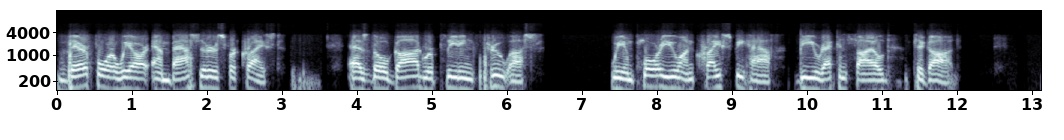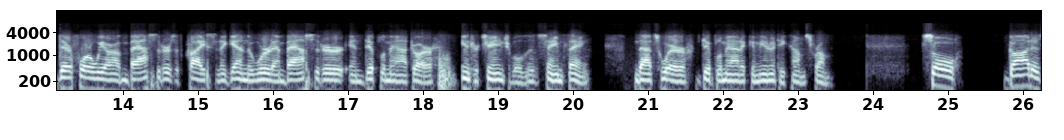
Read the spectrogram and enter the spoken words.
Therefore, we are ambassadors for Christ, as though God were pleading through us. We implore you on Christ's behalf, be reconciled to God. Therefore, we are ambassadors of Christ. And again, the word ambassador and diplomat are interchangeable, They're the same thing. That's where diplomatic immunity comes from. So, God is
